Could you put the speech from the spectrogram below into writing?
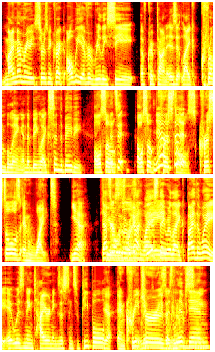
my memory serves me correct. All we ever really see of Krypton is it like crumbling and then being like, send the baby. Also, That's it. Also, Yeah, that's it. crystals, crystals, and white. Yeah. That's Here all we was like- got. This, they were like, by the way, it was an entire existence of people. Yeah, and They lived- creatures. It was that lived in.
